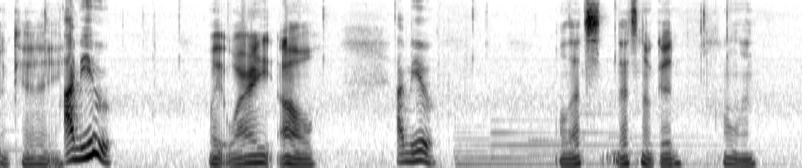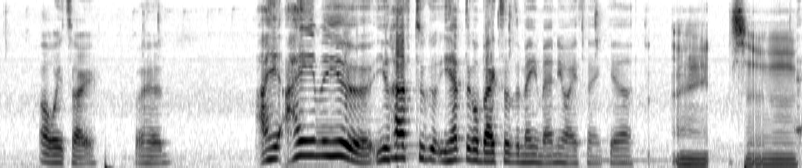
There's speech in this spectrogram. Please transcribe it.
Okay. I'm you. Wait, why? Oh, I'm you. well that's that's no good. Hold on. Oh wait, sorry. Go ahead. I I am you. You have to go, you have to go back to the main menu. I think. Yeah. All right. So and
